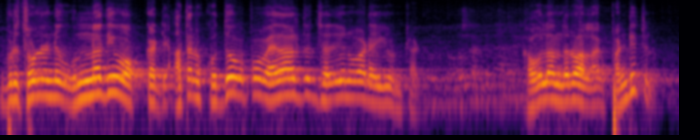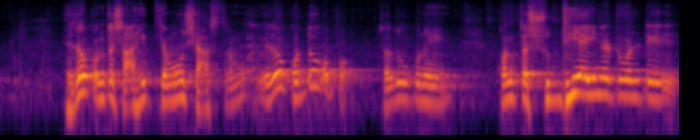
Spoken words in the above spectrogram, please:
ఇప్పుడు చూడండి ఉన్నది ఒక్కటి. అతను కొద్దో గొప్ప వేదాలతో చదివిన వాడు అయి ఉంటాడు. కవులందరూ అలా పండితులు. ఏదో కొంత సాహిత్యము శాస్త్రము ఏదో కొద్దో గొప్ప చదువుకుని కొంత శుద్ధి అయినటువంటి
